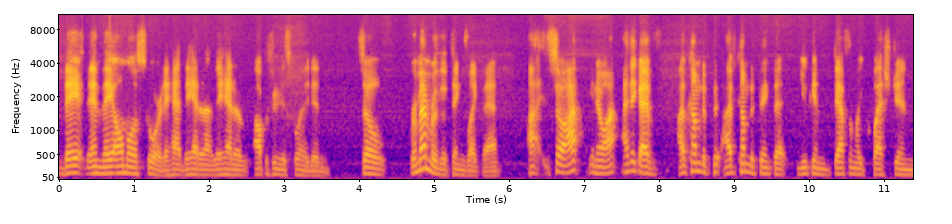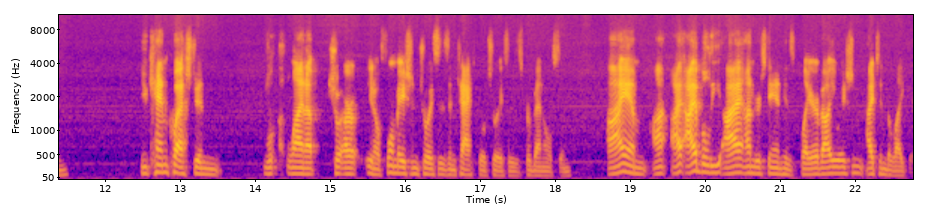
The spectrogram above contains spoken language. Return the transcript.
they and they almost scored. They had they had a they had an opportunity to score and they didn't. So remember the things like that. I so I you know I, I think I've I've come to I've come to think that you can definitely question. You can question lineup cho- or you know formation choices and tactical choices for Ben Olsen. I am I, I believe I understand his player evaluation. I tend to like it.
